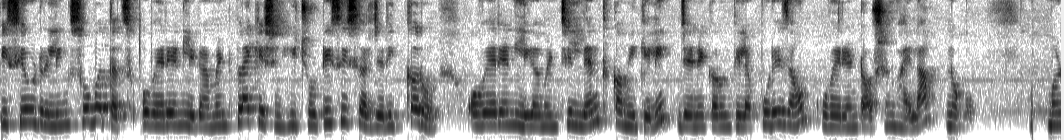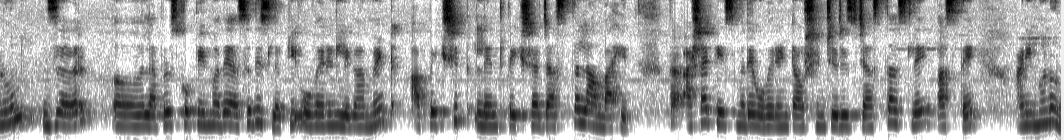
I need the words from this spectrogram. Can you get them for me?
पी सी ओ ड्रिलिंगसोबतच ओवेरियन लिगामेंट प्लॅकेशन ही छोटीशी सर्जरी करून ओवेरियन लिगामेंटची लेंथ कमी केली जेणेकरून तिला पुढे जाऊन ओवेरियन टॉर्शन व्हायला नको. म्हणून जर लॅप्रोस्कोपीमध्ये असं दिसलं की ओव्हेरिन लिगामेंट अपेक्षित लेंथपेक्षा जास्त लांब आहेत तर अशा केसमध्ये ओवेरियन टॉर्शनची रिस्क जास्त असले असते. आणि म्हणून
